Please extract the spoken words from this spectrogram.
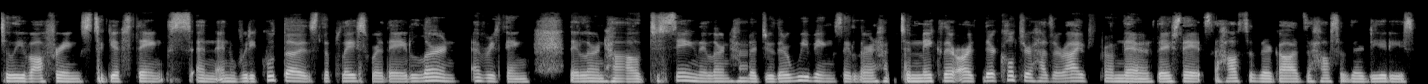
to leave offerings, to give thanks. And, and Wirikuta is the place where they learn everything. They learn how to sing. They learn how to do their weavings. They learn how to make their art. Their culture has arrived from there. They say it's the house of their gods, the house of their deities.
